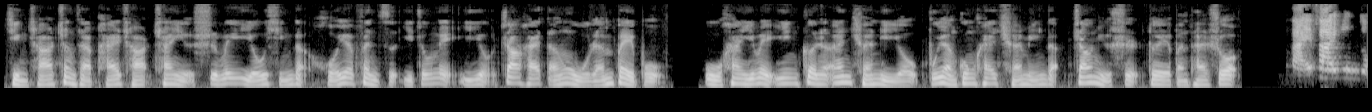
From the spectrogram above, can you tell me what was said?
警察正在排查参与示威游行的活跃分子。一周内已有张海等五人被捕。武汉一位因个人安全理由不愿公开全名的张女士对本台说：“白发运动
